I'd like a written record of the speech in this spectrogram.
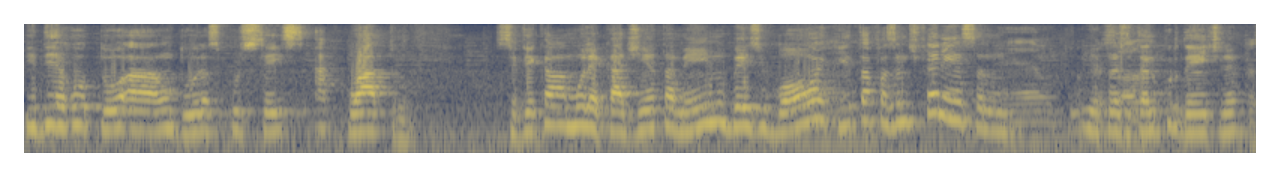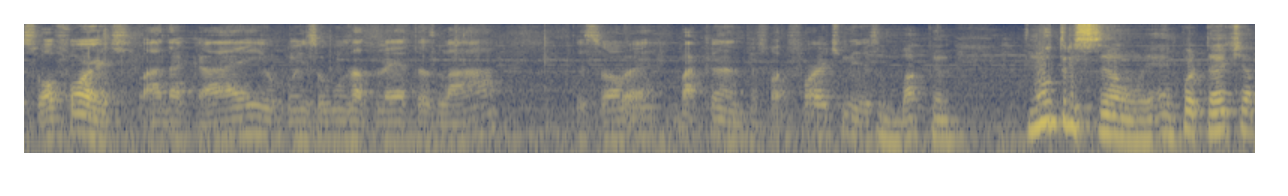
e derrotou a Honduras por 6 a 4 você vê que a molecadinha também no beisebol aqui tá fazendo diferença, né? É, representando pessoal, por dente, né? Pessoal forte. Lá da CAI, eu conheço alguns atletas lá pessoal é bacana, o pessoal é forte mesmo. Bacana. Nutrição, é importante a,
